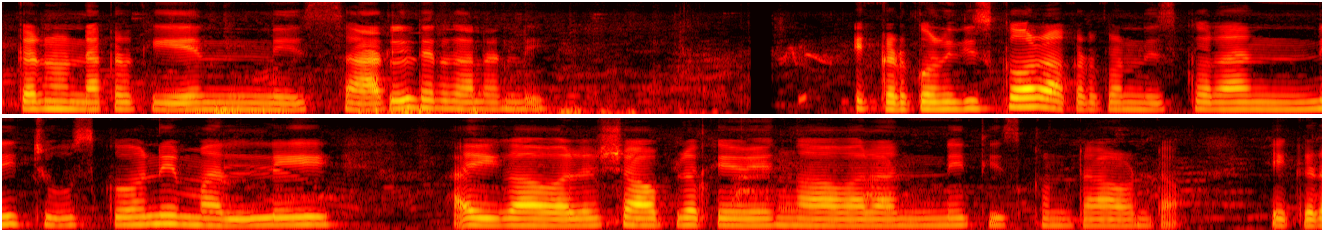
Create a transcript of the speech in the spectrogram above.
ఇక్కడ నుండి అక్కడికి ఎన్ని సార్లు తిరగాలండి? ఇక్కడ కొన్ని తీసుకోవాలి అక్కడ కొన్ని తీసుకోవాలి అన్నీ చూసుకొని మళ్ళీ అవి కావాలి షాప్లోకి ఏమేం కావాలన్నీ తీసుకుంటా ఉంటాం. ఇక్కడ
